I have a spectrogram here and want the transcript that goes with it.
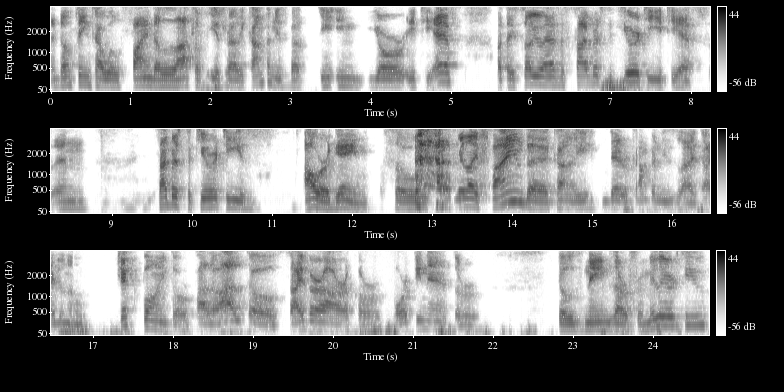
I don't think I will find a lot of Israeli companies, but in, in your ETF. But I saw you have a cybersecurity ETF, and cybersecurity is our game. So will I find the, their companies like I don't know Check Point or Palo Alto, CyberArk or Fortinet or those names are familiar to you?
